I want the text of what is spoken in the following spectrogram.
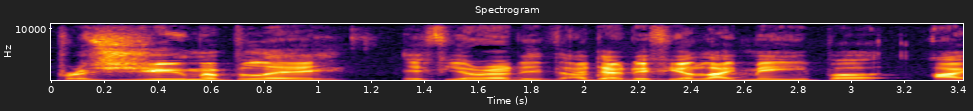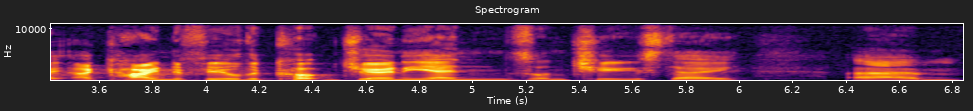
presumably, if you're any, I don't know if you're like me, but I, I kind of feel the cup journey ends on Tuesday. Um,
